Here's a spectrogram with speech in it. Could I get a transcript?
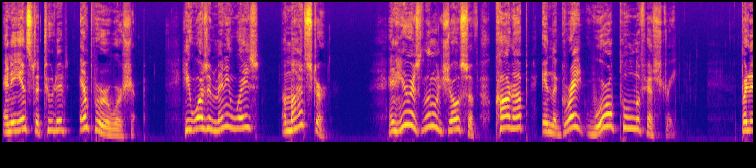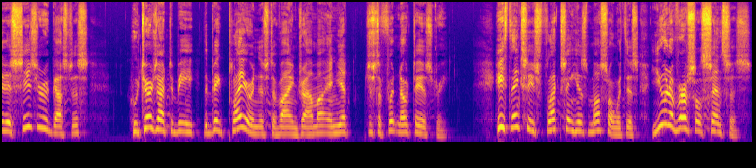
and he instituted emperor worship. He was in many ways a monster. And here is little Joseph caught up in the great whirlpool of history. But it is Caesar Augustus who turns out to be the big player in this divine drama and yet just a footnote to history. He thinks he's flexing his muscle with this universal census.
